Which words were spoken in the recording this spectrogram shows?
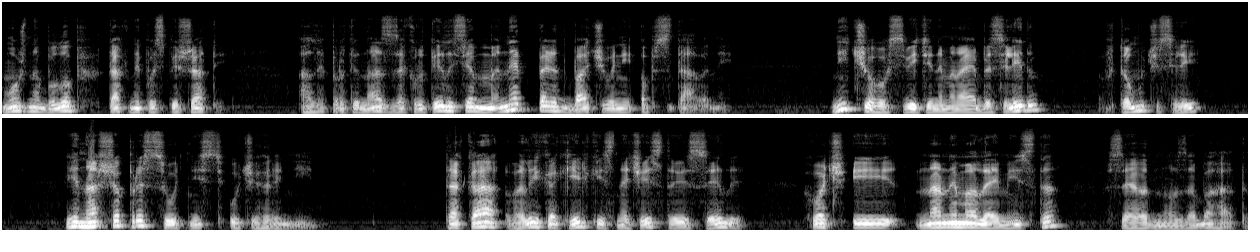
Можна було б так не поспішати, але проти нас закрутилися непередбачувані обставини. Нічого в світі не минає без сліду, в тому числі і наша присутність у Чигирині. Така велика кількість нечистої сили, хоч і на немале місто, все одно забагато.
